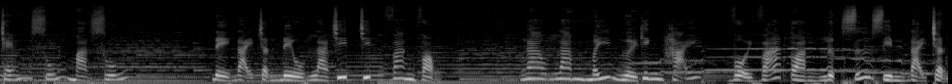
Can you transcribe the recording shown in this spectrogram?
Chém xuống mà xuống. Để đại trận đều là chít chít vang vọng. Ngao lam mấy người kinh hãi, Vội vã toàn lực giữ gìn đại trận.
